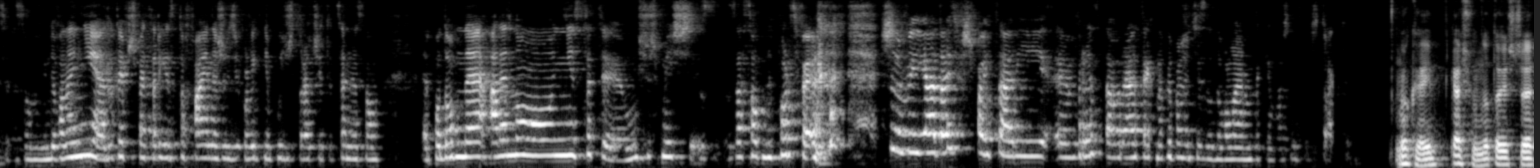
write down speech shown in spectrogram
ceny są wywindowane. Nie, tutaj w Szwajcarii jest to fajne, że gdziekolwiek nie pójdziesz, to raczej te ceny są e, podobne, ale no niestety musisz mieć zasobny portfel, żeby jadać w Szwajcarii e, w restauracjach, no chyba, że cię zadowalają takie właśnie food. Okej, Kasiu, no to jeszcze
